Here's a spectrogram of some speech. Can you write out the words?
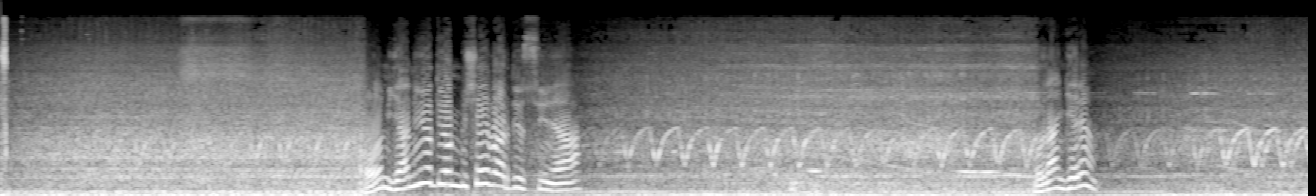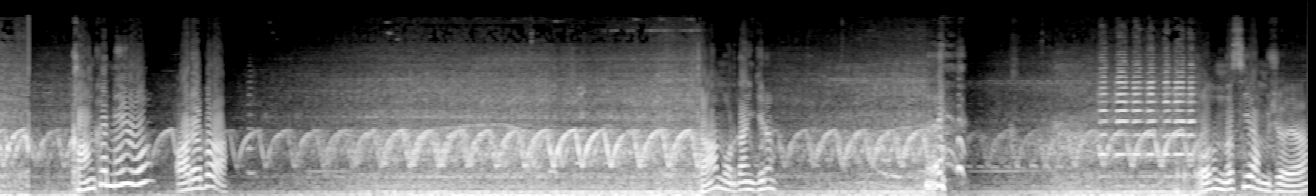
Cık. Oğlum yanıyor diyorum bir şey var diyorsun ya. Buradan geri mi? Kanka ne o? Araba. Tamam oradan girin. Oğlum nasıl yanmış o ya?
